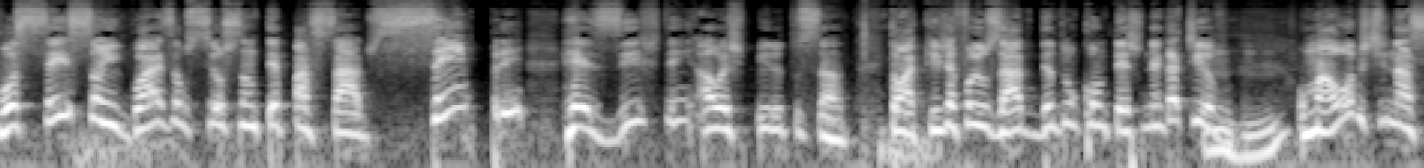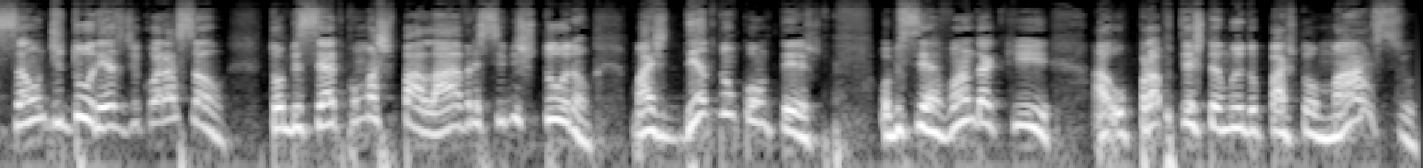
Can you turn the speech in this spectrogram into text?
Vocês são iguais aos seus antepassados, sempre resistem ao Espírito Santo. Então aqui já foi usado dentro de um contexto negativo. Uhum. Uma obstinação de dureza de coração. Então observe como as palavras se misturam, mas dentro de um contexto. Observando aqui a, o próprio testemunho do pastor Márcio,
